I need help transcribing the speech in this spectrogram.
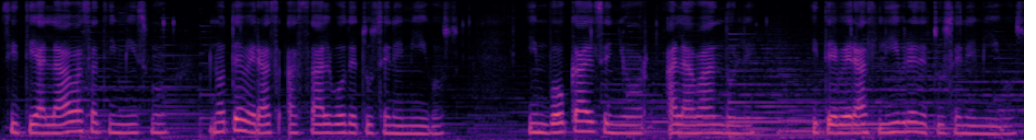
Si te alabas a ti mismo, no te verás a salvo de tus enemigos. Invoca al Señor alabándole y te verás libre de tus enemigos.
